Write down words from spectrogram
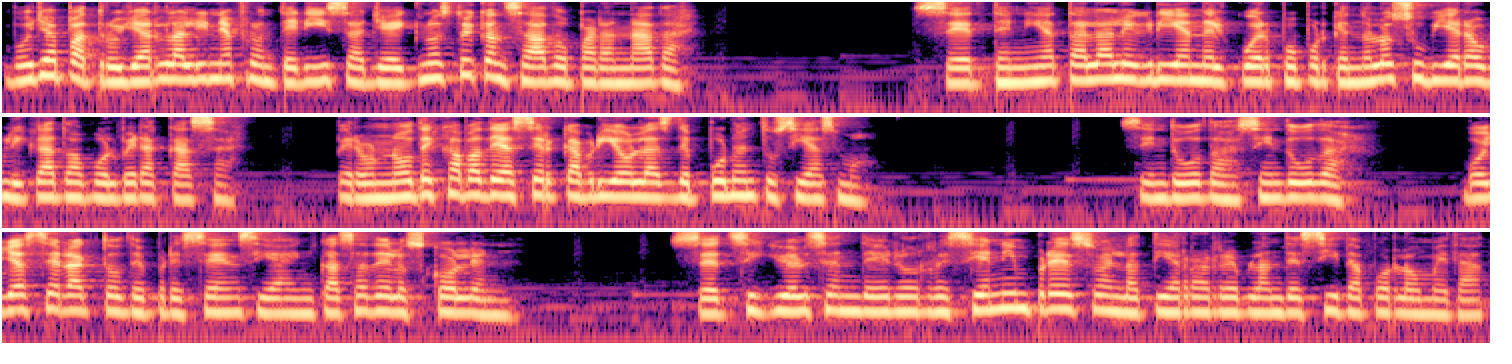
Voy a patrullar la línea fronteriza, Jake. No estoy cansado para nada. Seth tenía tal alegría en el cuerpo porque no los hubiera obligado a volver a casa, pero no dejaba de hacer cabriolas de puro entusiasmo. Sin duda, sin duda. Voy a hacer acto de presencia en casa de los Cullen. Seth siguió el sendero recién impreso en la tierra reblandecida por la humedad.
